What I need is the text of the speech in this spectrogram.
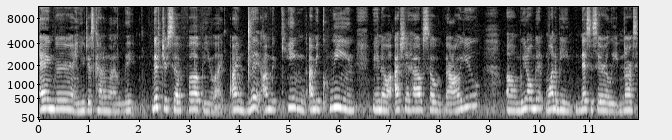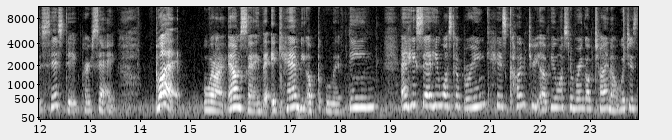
anger and you just kind of want to li lift yourself up and you're like i'm lit i'm the king i'm a queen you know i should have self-value um, we don't want to be necessarily narcissistic per se but what i am saying that it can be uplifting and he said he wants to bring his country up. He wants to bring up China, which is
